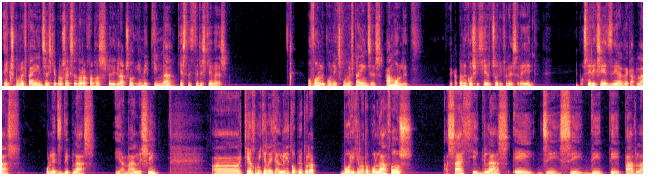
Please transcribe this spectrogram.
6,7 inches και προσέξτε τώρα αυτά που θα σας περιγράψω είναι κοινά και στις τρεις συσκευές. Οθόνη λοιπόν 6,7 inches AMOLED 120 Hz refresh rate υποστήριξη HDR10+, Full HD+, η ανάλυση. Και έχουμε και ένα γυαλί το οποίο τώρα μπορεί και να το πω λάθος. Asahi Glass AGC DT Pavla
